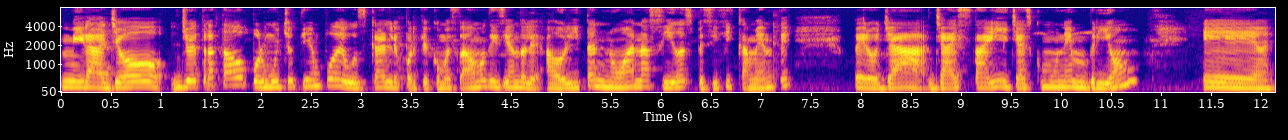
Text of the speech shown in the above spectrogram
Mira, yo, yo he tratado por mucho tiempo de buscarle, porque como estábamos diciéndole, ahorita no ha nacido específicamente, pero ya, ya está ahí, ya es como un embrión. Eh,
